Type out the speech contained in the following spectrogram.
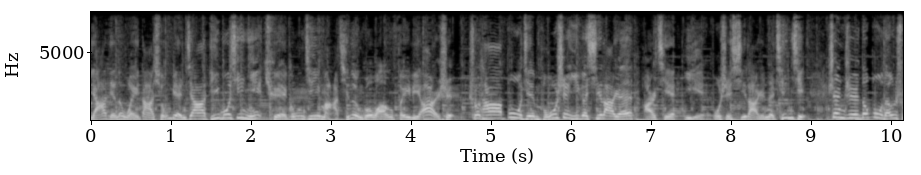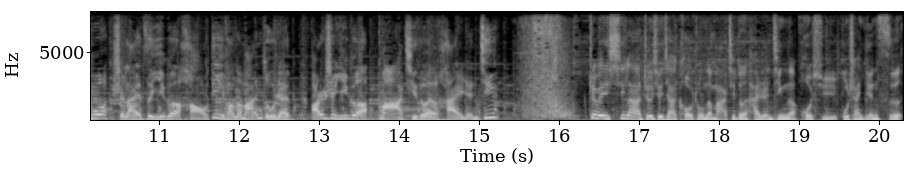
雅典的伟大雄辩家迪摩西尼却攻击马其顿国王腓力二世，说他不仅不是一个希腊人，而且也不是希腊人的亲戚，甚至都不能说是来自一个好地方的蛮族人，而是一个马其顿害人精。这位希腊哲学家口中的马其顿害人精呢，或许不善言辞，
